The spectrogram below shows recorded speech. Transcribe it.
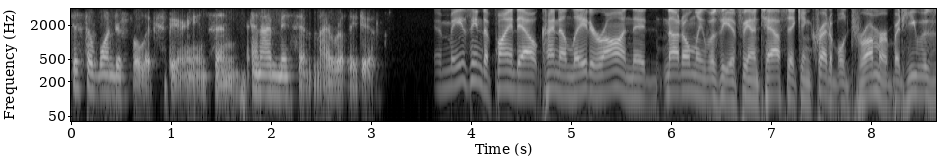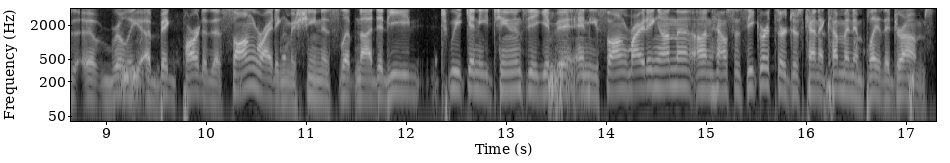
just a wonderful experience. And and I miss him. I really do. Amazing to find out kind of later on that not only was he a fantastic, incredible drummer, but he was a, really a big part of the songwriting machine of Slipknot. Did he tweak any tunes? Did he give you any songwriting on the on House of Secrets, or just kind of come in and play the drums?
